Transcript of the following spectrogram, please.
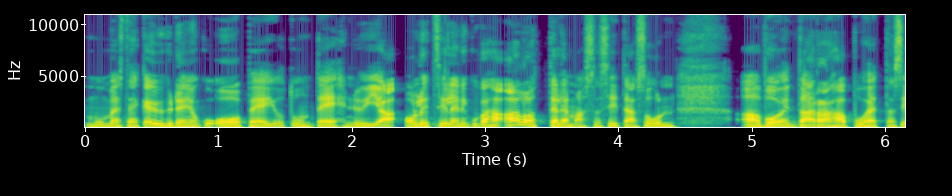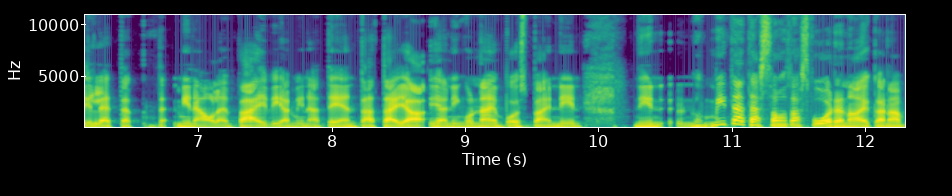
mun mielestä ehkä yhden jonkun OP-jutun tehnyt, ja olit sille niin kuin vähän aloittelemassa sitä sun avointa rahapuhetta sille, että minä olen Päivi ja minä teen tätä, ja, ja niin kuin näin poispäin, niin, niin no, mitä tässä on taas vuoden aikana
